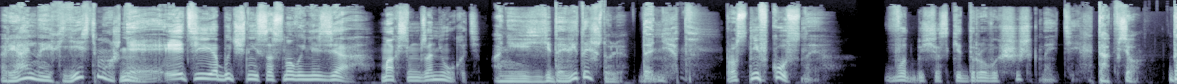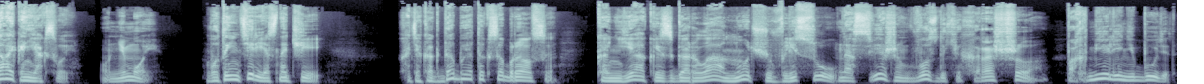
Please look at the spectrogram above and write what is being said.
Реально их есть можно? Не, эти обычные сосновые нельзя. Максимум занюхать. Они ядовитые, что ли? Да нет, просто невкусные. Вот бы сейчас кедровых шишек найти. Так, все, давай коньяк свой. Он не мой. Вот и интересно, чей. Хотя когда бы я так собрался? Коньяк из горла ночью в лесу. На свежем воздухе хорошо. Похмелья не будет.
